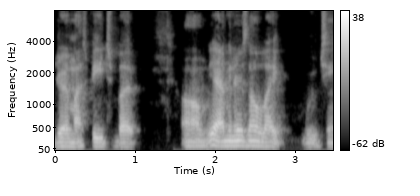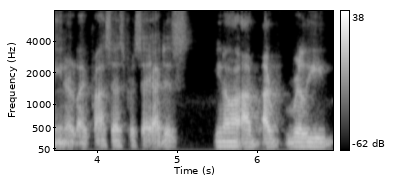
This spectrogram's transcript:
during my speech. But um, yeah, I mean, there's no like routine or like process per se. I just you know I I really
